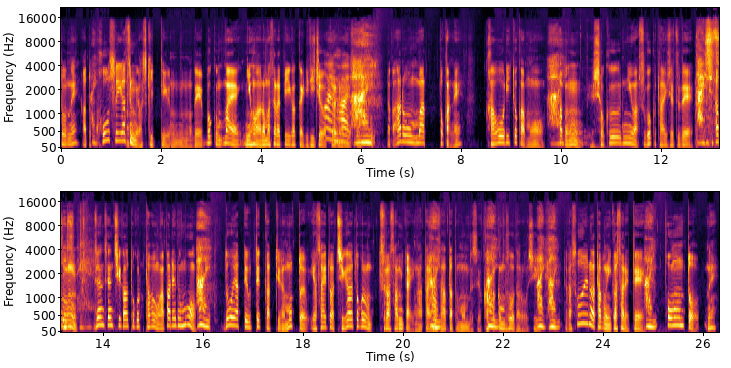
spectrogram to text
とねあとはい。香水集めが好きっていうので、僕前日本アロマセラピー学会理事長やってるじゃないですか、はいだからアロマとかね香りとかもはい。多分食にはすごく大切で大切ですね。全然違うところ多分アパレルもはい。どうやって売っていくかっていうのはもっと野菜とは違うところの辛さみたいな大変さあったと思うんですよ、はい価格もそうだろうし、はい。はい。だからそういうのが多分生かされて、はい。ポーンとね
